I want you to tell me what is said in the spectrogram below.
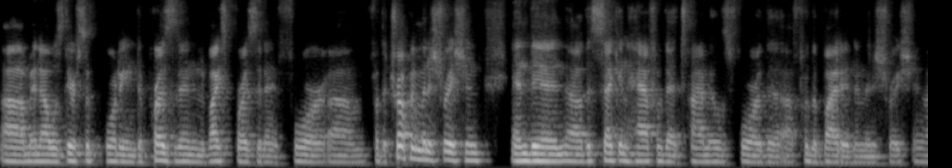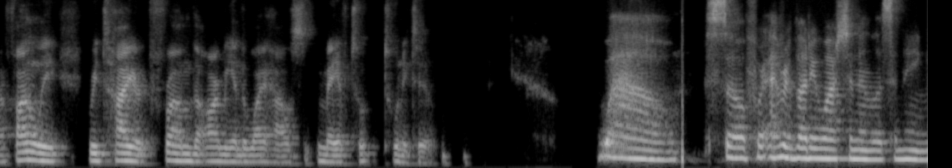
um, and I was there supporting the president and vice president for um, for the Trump administration, and then uh, the second half of that time it was for the uh, for the Biden administration. I finally retired from the Army and the White House May of 22. Wow. So for everybody watching and listening,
